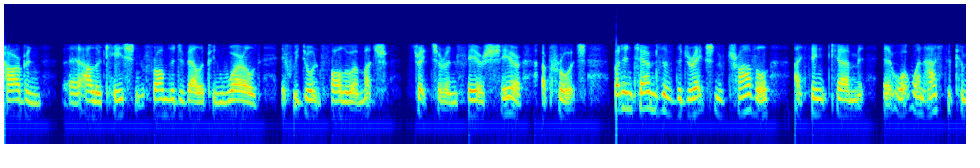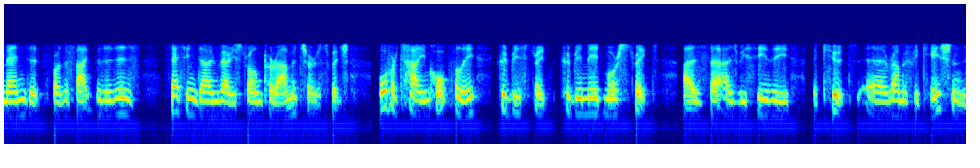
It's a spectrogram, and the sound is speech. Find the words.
carbon uh, allocation from the developing world if we don't follow a much stricter and fair share approach. But in terms of the direction of travel, I think um, it, one has to commend it for the fact that it is setting down very strong parameters, which over time, hopefully, could be strict, could be made more strict as uh, as we see the acute uh, ramifications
